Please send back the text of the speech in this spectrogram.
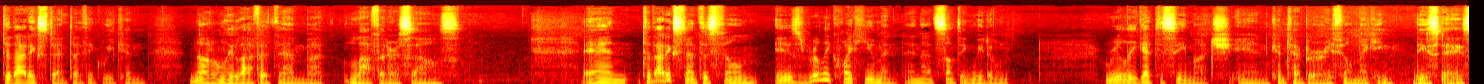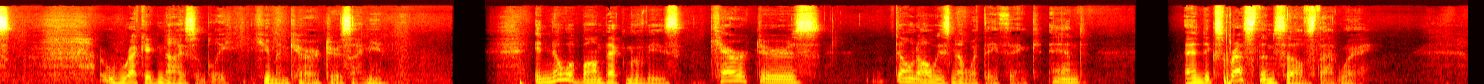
to that extent, I think we can not only laugh at them, but laugh at ourselves. And to that extent, this film is really quite human, and that's something we don't really get to see much in contemporary filmmaking these days. Recognizably human characters, I mean. In Noah Baumbach movies, characters don't always know what they think and, and express themselves that way.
